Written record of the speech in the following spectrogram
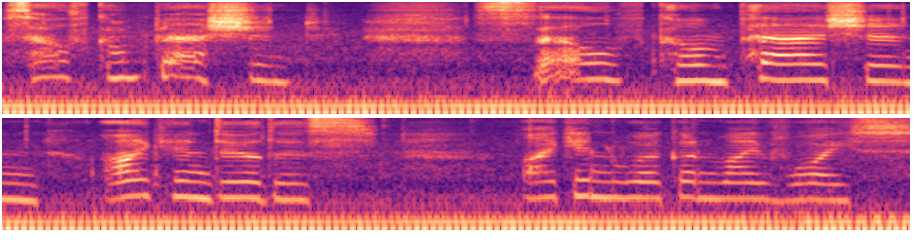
Self-compassion self compassion. I can do this. I can work on my voice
